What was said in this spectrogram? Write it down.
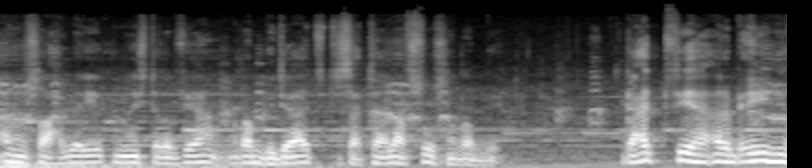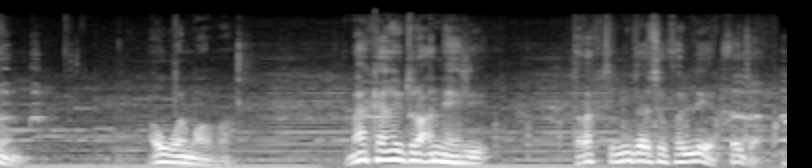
أنا وصاحب لي كنا نشتغل فيها نربي دجاج 9000 صوص نربي قعدت فيها 40 يوم. أول مرة. ما كانوا يدروا عني أهلي تركت المدرسة وفليت فجأة.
